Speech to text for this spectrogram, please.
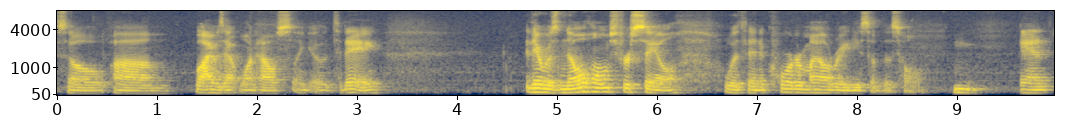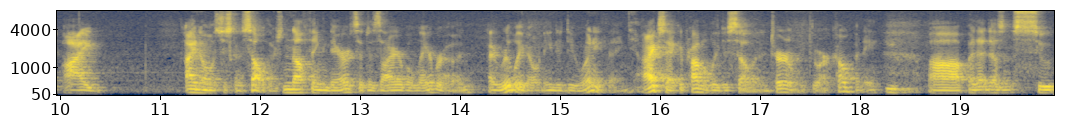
So, um, well, I was at one house like uh, today. There was no homes for sale within a quarter mile radius of this home, Hmm. and I, I know it's just going to sell. There's nothing there. It's a desirable neighborhood. I really don't need to do anything. Actually, I could probably just sell it internally through our company, uh, but that doesn't suit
